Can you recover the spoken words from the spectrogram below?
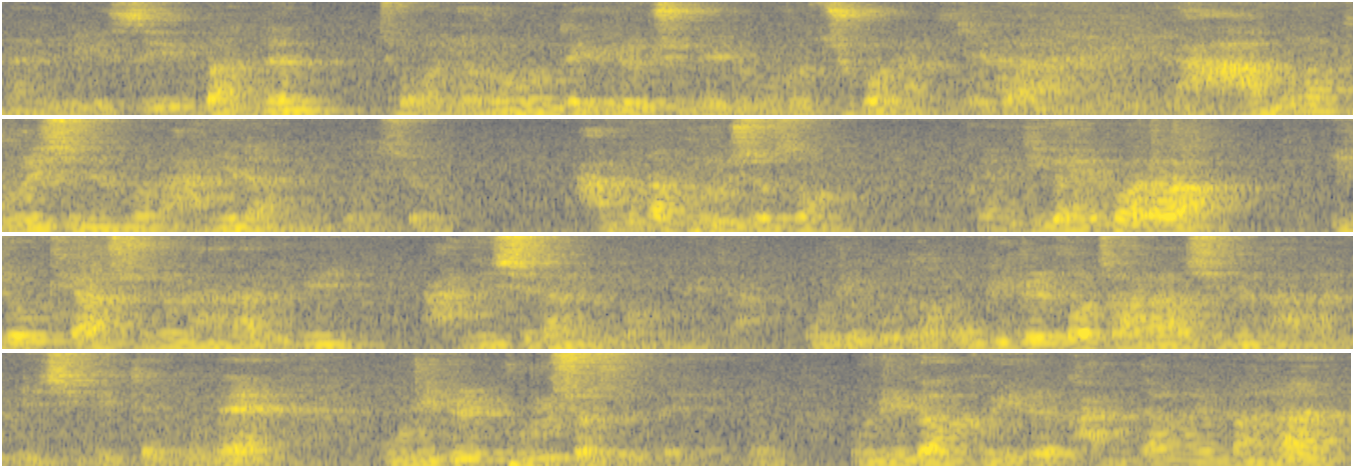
하나님에게 쓰임 받는 저와 여러분 되기를 주의 이름으로 축원합니다. 아무나 부르시는 건 아니라는 거죠. 아무나 부르셔서 그냥 네가 해봐라 이렇게 하시는 하나님이 아니시라는 겁니다. 우리보다 우리를 더 잘하시는 하나님이시기 때문에 우리를 부르셨을 때는요, 우리가 그 일을 감당할 만한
